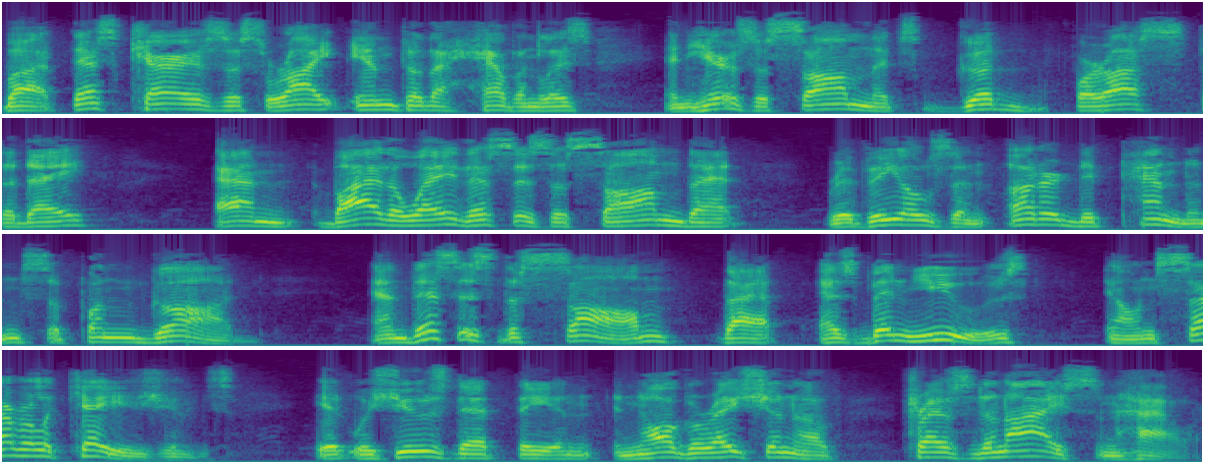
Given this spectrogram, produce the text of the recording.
but this carries us right into the heavenlies. And here's a psalm that's good for us today. And by the way, this is a psalm that reveals an utter dependence upon God. And this is the psalm that has been used on several occasions. It was used at the inauguration of President Eisenhower.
